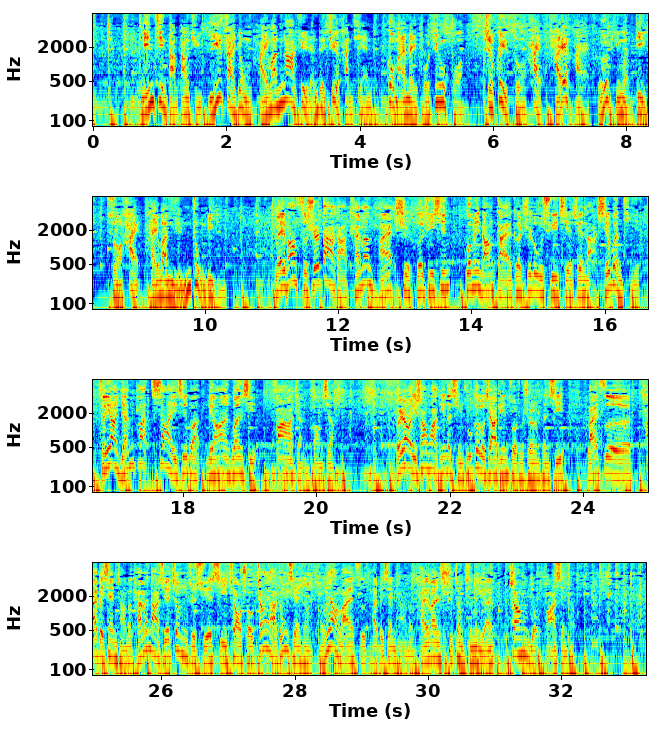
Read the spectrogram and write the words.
民进党当局一再用台湾纳税人的血汗钱购买美国军火，只会损害台海和平稳定，损害台湾民众利益。美方此时大打台湾牌是何居心？国民党改革之路需解决哪些问题？怎样研判下一阶段两岸关系发展方向？围绕以上话题呢，请出各路嘉宾做出深入分析。来自台北现场的台湾大学政治学系教授张亚中先生，同样来自台北现场的台湾时政评论员张友华先生。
